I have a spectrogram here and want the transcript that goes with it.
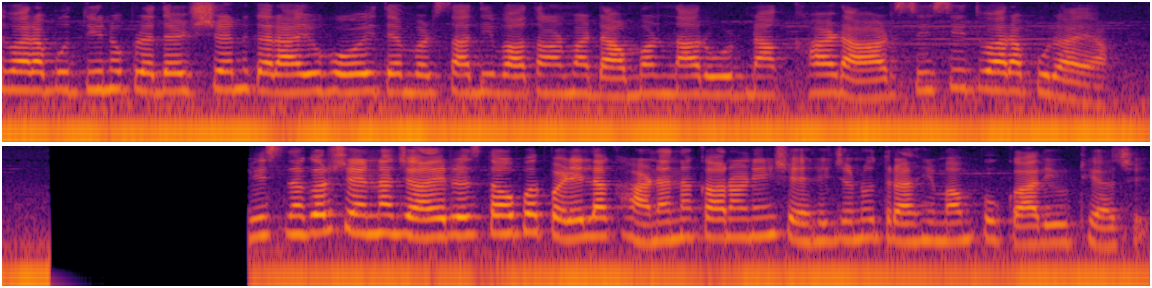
દ્વારા બુદ્ધિનું પ્રદર્શન કરાયું હોય તેમ વરસાદી વાતાવરણમાં ડામરના રોડના ખાડા આરસીસી દ્વારા પુરાયા. વિસનગર શહેરના જાહેર રસ્તાઓ પર પડેલા ખાડાના કારણે શહેરીજનો ત્રાહિમામ પુકારી ઉઠ્યા છે,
